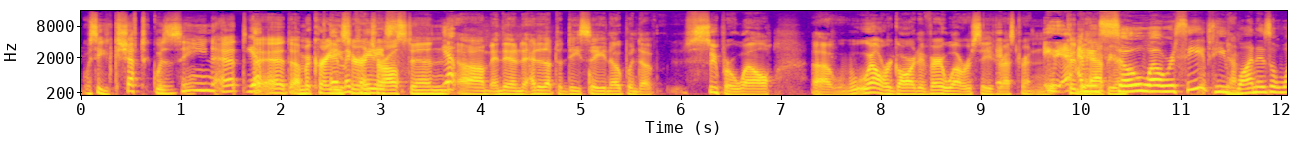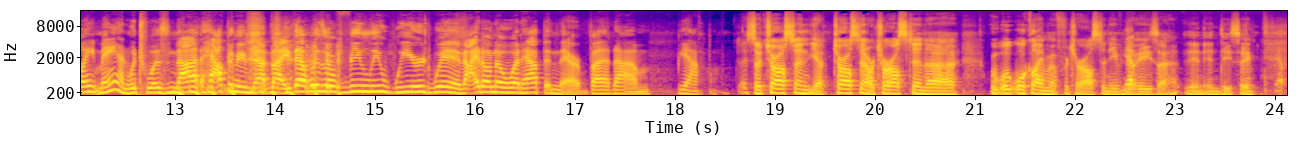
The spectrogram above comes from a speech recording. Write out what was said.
was he chef de cuisine at yep. at uh, McCrady's, at here in Charleston, yep. um, and then headed up to DC and opened a super well. Uh, well regarded, very well received restaurant. And I mean, happier. so well received. He yeah. won as a white man, which was not happening that night. That was a really weird win. I don't know what happened there, but um, yeah. So Charleston, yeah, Charleston or Charleston. Uh, we'll, we'll, claim him for Charleston, even yep. though he's uh, in, in DC. Yep.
